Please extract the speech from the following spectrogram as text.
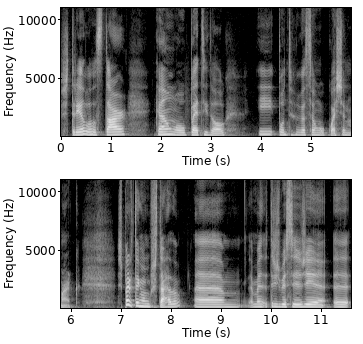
estrela ou star, cão ou pet dog e ponto de interrogação ou question mark. Espero que tenham gostado. A matriz BCG ah,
